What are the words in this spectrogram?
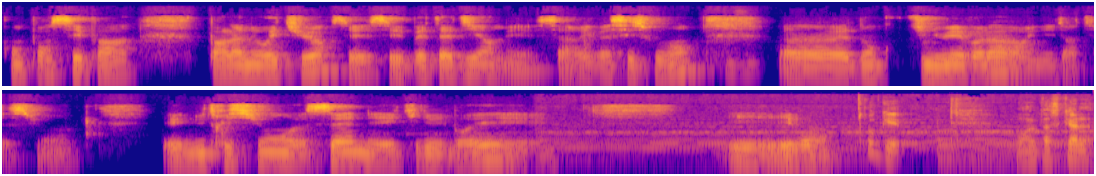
compensé par par la nourriture. C'est bête à dire, mais ça arrive assez souvent. Mhm. Euh, donc continuer, voilà, avoir une hydratation et une nutrition euh, saine et équilibrée. Et, et, voilà. Ok. Bon, Pascal,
